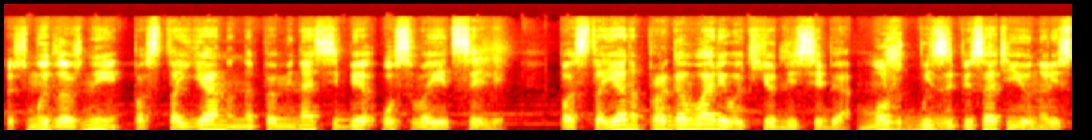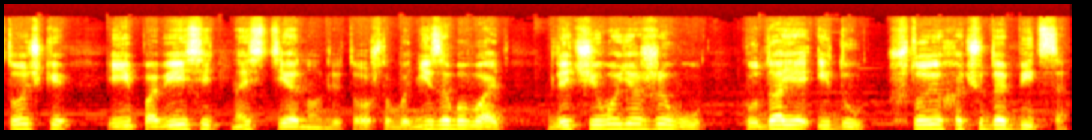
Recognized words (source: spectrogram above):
То есть мы должны постоянно напоминать себе о своей цели, постоянно проговаривать ее для себя, может быть записать ее на листочке и повесить на стену, для того, чтобы не забывать, для чего я живу, куда я иду, что я хочу добиться.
